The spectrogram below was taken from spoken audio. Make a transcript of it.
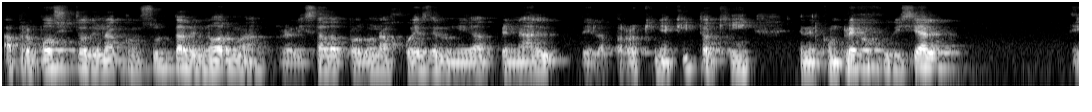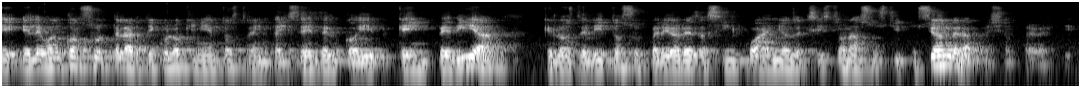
a propósito de una consulta de norma realizada por una juez de la unidad penal de la parroquia Iñaquito, aquí en el complejo judicial, eh, elevó en consulta el artículo 536 del COIP que impedía que los delitos superiores a cinco años exista una sustitución de la prisión preventiva.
